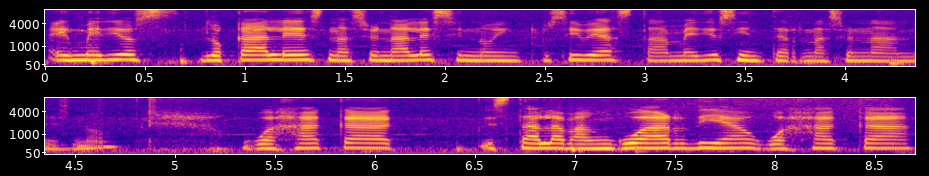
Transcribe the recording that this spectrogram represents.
en medios locales, nacionales, sino inclusive hasta medios internacionales, ¿no? Oaxaca está a la vanguardia, Oaxaca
